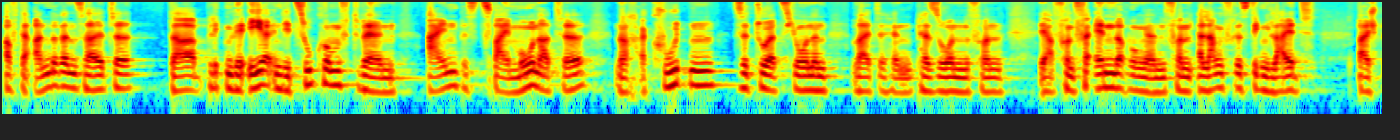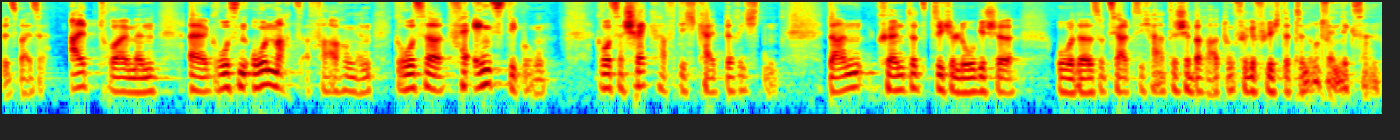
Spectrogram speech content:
Auf der anderen Seite, da blicken wir eher in die Zukunft, wenn ein bis zwei Monate nach akuten Situationen weiterhin Personen von, ja, von Veränderungen, von langfristigen Leid beispielsweise Albträumen, äh, großen Ohnmachtserfahrungen, großer Verängstigung, großer Schreckhaftigkeit berichten, dann könnte psychologische oder sozialpsychiatrische Beratung für Geflüchtete notwendig sein.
